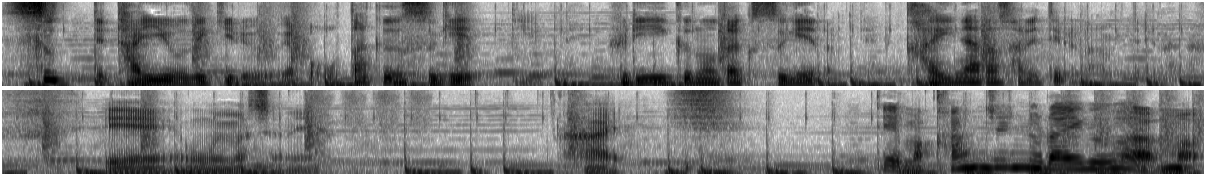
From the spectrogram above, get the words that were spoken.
スッて対応できる、やっぱオタクすげえっていうね、フリークのオタクすげえな、みたいな、飼いならされてるな、みたいな、えー、思いましたね。はい。で、まあ、肝心のライブは、まあ、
